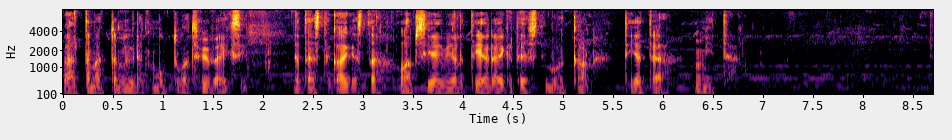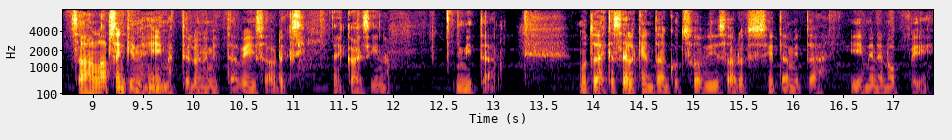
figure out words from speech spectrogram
Välttämättömyydet muuttuvat hyveiksi ja tästä kaikesta lapsi ei vielä tiedä eikä tietysti voikaan tietää mitään. Saahan lapsenkin ihmettelyä nimittäin viisaudeksi, ei kai siinä mitään. Mutta ehkä selkeintään kutsua viisaudeksi sitä, mitä ihminen oppii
